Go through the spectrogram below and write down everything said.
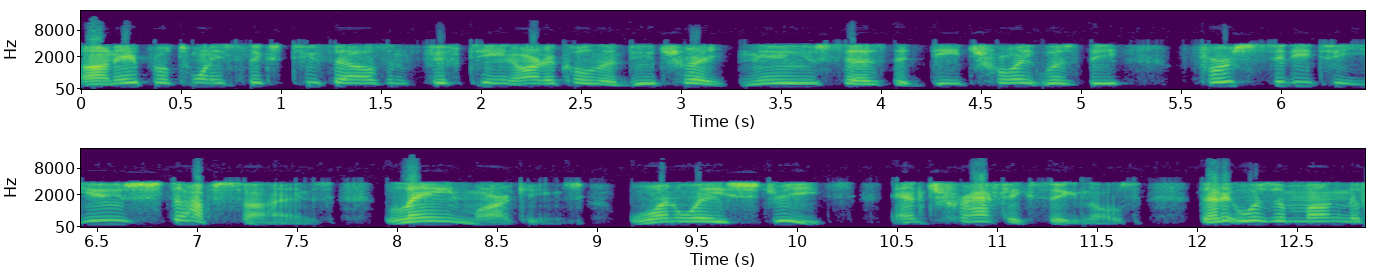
On April 26, 2015, article in the Detroit News says that Detroit was the first city to use stop signs, lane markings, one way streets, and traffic signals, that it was among the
